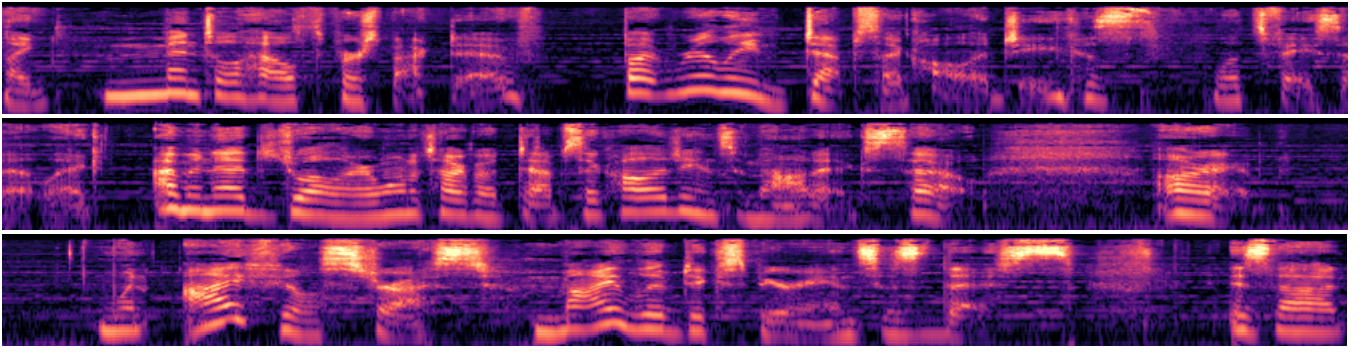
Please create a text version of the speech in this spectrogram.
like mental health perspective, but really depth psychology. Because let's face it, like I'm an edge dweller. I want to talk about depth psychology and somatics. So, all right. When I feel stressed, my lived experience is this is that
